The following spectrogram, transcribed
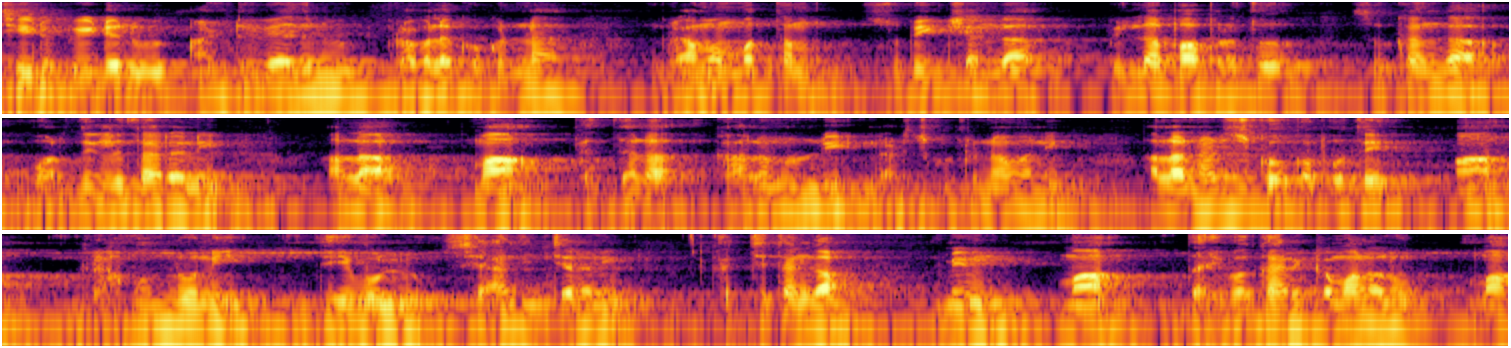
చీడుపీడలు అంటువ్యాధులు ప్రబలకుండా గ్రామం మొత్తం సుభిక్షంగా పిల్ల పాపలతో సుఖంగా వర్ధిల్లుతారని అలా మా పెద్దల కాలం నుండి నడుచుకుంటున్నామని అలా నడుచుకోకపోతే మా గ్రామంలోని దేవుళ్ళు శాంతించరని ఖచ్చితంగా మేము మా దైవ కార్యక్రమాలను మా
